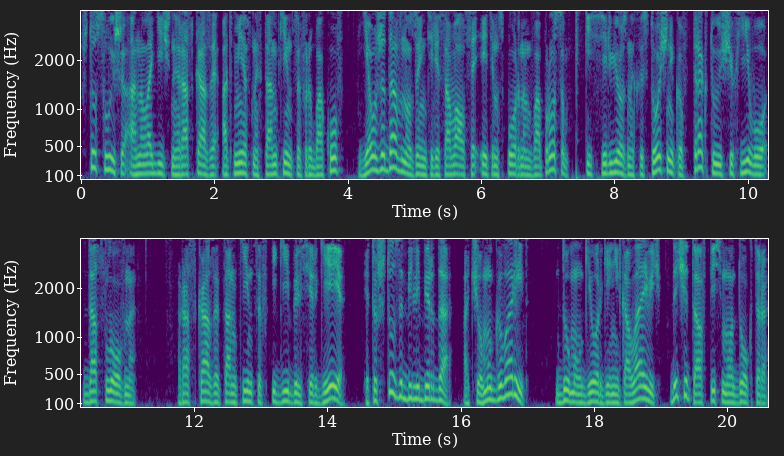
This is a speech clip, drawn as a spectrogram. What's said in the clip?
что, слыша аналогичные рассказы от местных танкинцев-рыбаков, я уже давно заинтересовался этим спорным вопросом из серьезных источников, трактующих его дословно. Рассказы танкинцев и гибель Сергея — это что за белиберда? О чем он говорит? Думал Георгий Николаевич, дочитав письмо доктора.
